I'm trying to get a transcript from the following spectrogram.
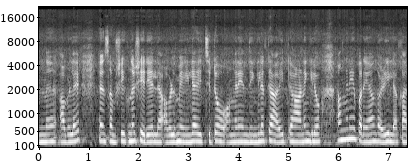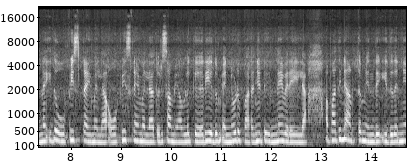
എന്ന് അവളെ സംശയിക്കുന്നത് ശരിയല്ല. അവൾ മെയിൽ അയച്ചിട്ടോ അങ്ങനെ എന്തെങ്കിലുമൊക്കെ ആയിട്ടാണെങ്കിലോ അങ്ങനെ പറയാൻ കഴിയില്ല. കാരണം ഇത് ഓഫീസ് ടൈമല്ല ഓഫീസ് ടൈം അല്ലാത്തൊരു സമയം അവൾ കയറിയതും എന്നോട് പറഞ്ഞിട്ട് ഇന്നേ വരെയില്ല അപ്പോൾ അതിനർത്ഥം എന്ത്? ഇത് തന്നെ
